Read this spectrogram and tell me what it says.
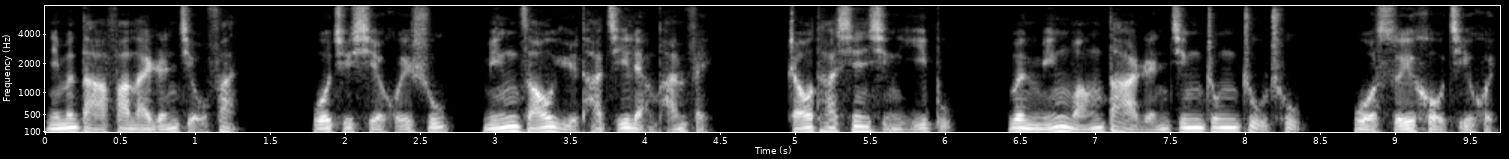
你们打发来人酒饭，我去写回书，明早与他几两盘费，着他先行一步，问明王大人京中住处，我随后即会。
